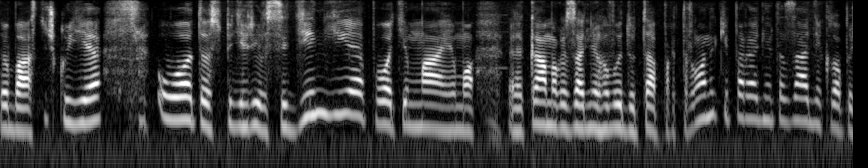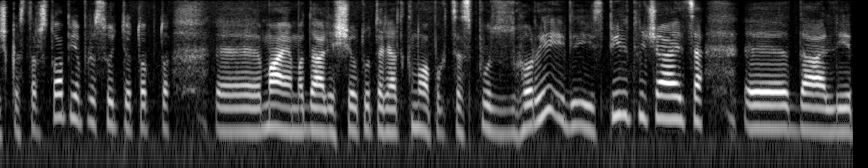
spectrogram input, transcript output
вебасточку є. От, ось підігрів сидінь є. Потім маємо е, камеру заднього виду та партроники передні та задні, кнопочка старт-стоп є присутня. Тобто е, маємо далі ще тут ряд кнопок, це спуск згори і, спів відключається. Е, далі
